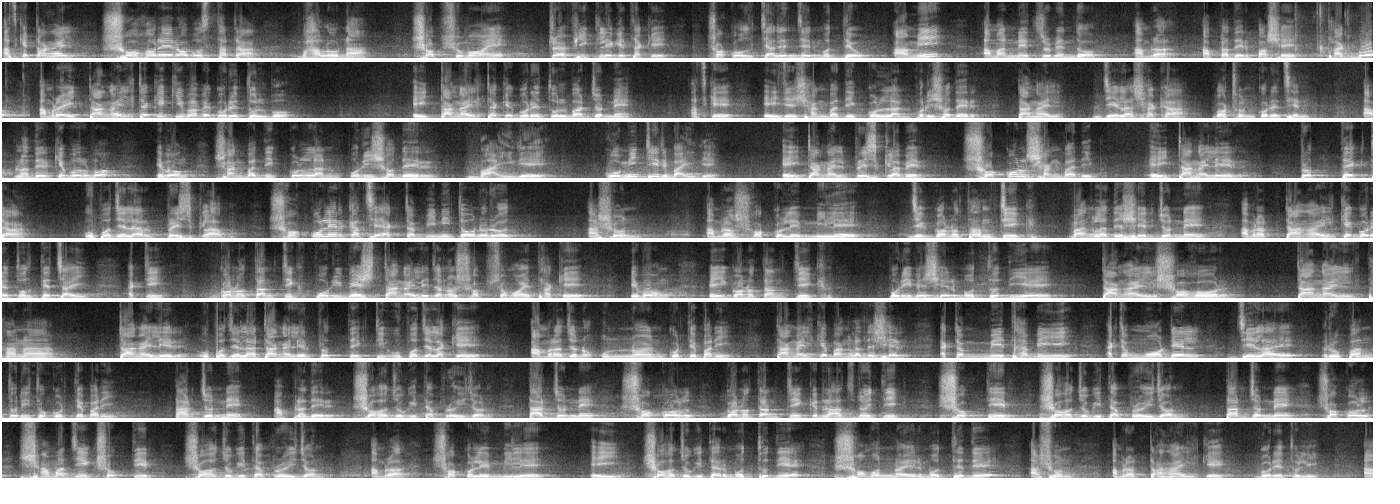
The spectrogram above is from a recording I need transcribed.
আজকে টাঙ্গাইল শহরের অবস্থাটা ভালো না। সব সময় ট্রাফিক লেগে থাকে, সকল চ্যালেঞ্জের মধ্যেও। আমি, আমার নেতৃবৃন্দ, আমরা আপনাদের পাশে থাকব। আমরা এই টাঙ্গাইলটাকে কীভাবে গড়ে তুলব? এই টাঙ্গাইলটাকে গড়ে তুলবার জন্যে আজকে এই যে সাংবাদিক কল্যাণ পরিষদের টাঙ্গাইল জেলা শাখা গঠন করেছেন, আপনাদেরকে বলব এবং সাংবাদিক কল্যাণ পরিষদের বাইরে, কমিটির বাইরে, এই টাঙ্গাইল প্রেস ক্লাবের সকল সাংবাদিক, এই টাঙ্গাইলের প্রত্যেকটা উপজেলার প্রেস ক্লাব, সকলের কাছে একটা বিনীত অনুরোধ। আসুন, আমরা সকলে মিলে যে গণতান্ত্রিক বাংলাদেশের জন্যে আমরা টাঙ্গাইলকে গড়ে তুলতে চাই, একটি গণতান্ত্রিক পরিবেশ টাঙ্গাইলে যেন সব সময় থাকে এবং এই গণতান্ত্রিক পরিবেশের মধ্য দিয়ে টাঙ্গাইল শহর, টাঙ্গাইল থানা, টাঙ্গাইলের উপজেলা, টাঙ্গাইলের প্রত্যেকটি উপজেলাকে আমরা যেন উন্নয়ন করতে পারি। টাঙ্গাইলকে বাংলাদেশের একটা মেধাবী, একটা মডেল জেলায় রূপান্তরিত করতে পারি। তার জন্যে আপনাদের সহযোগিতা প্রয়োজন। তার জন্যে সকল গণতান্ত্রিক, রাজনৈতিক শক্তির সহযোগিতা প্রয়োজন। তার জন্যে সকল সামাজিক শক্তির সহযোগিতা প্রয়োজন। আমরা সকলে মিলে এই সহযোগিতার মধ্য দিয়ে, সমন্বয়ের মধ্যে দিয়ে আসুন, আমরা টাঙ্গাইলকে গড়ে তুলি।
